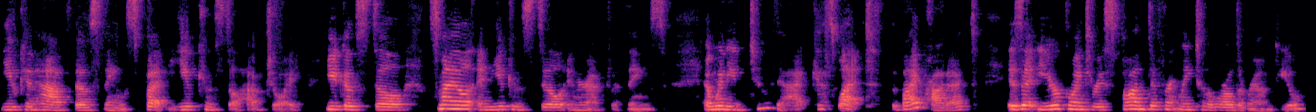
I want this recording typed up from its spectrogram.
you can have those things but you can still have joy. You can still smile and you can still interact with things. And when you do that guess what? The byproduct is that you're going to respond differently to the world around you.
